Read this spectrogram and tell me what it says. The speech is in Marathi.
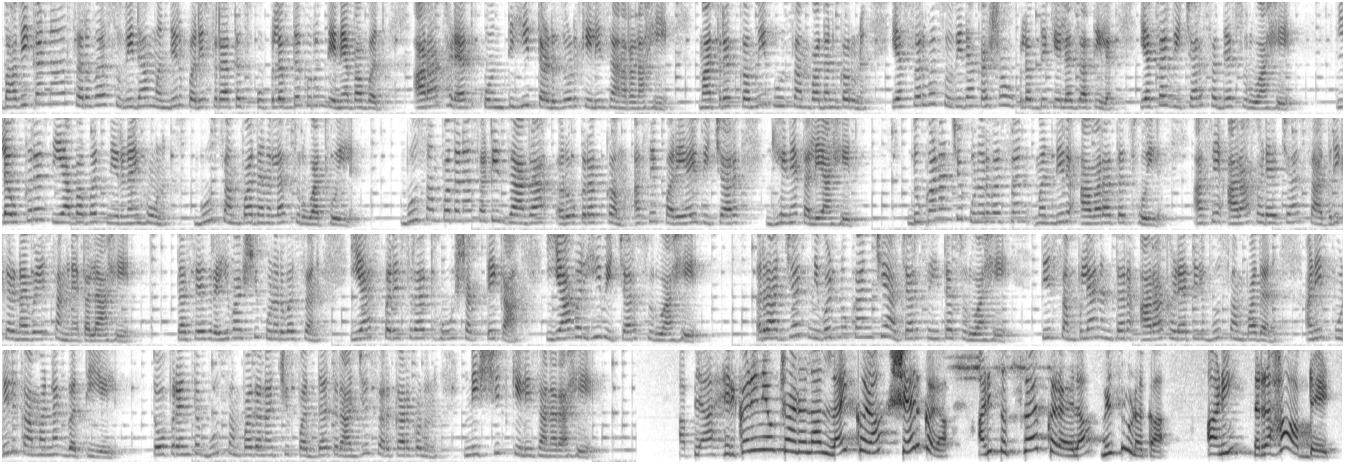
भाविकांना सर्व सुविधा मंदिर परिसरातच उपलब्ध करून देण्याबाबत आराखड्यात कोणतीही तडजोड केली जाणार नाही. मात्र कमी भूसंपादन करून या सर्व सुविधा कशा उपलब्ध केल्या जातील याचा विचार सध्या सुरू आहे. लवकरच याबाबत निर्णय होऊन भूसंपादनाला सुरुवात होईल. भूसंपादनासाठी जागा रोख रक्कम असे पर्यायी विचार घेण्यात आले आहेत. दुकानांचे पुनर्वसन मंदिर आवारातच होईल असे आराखड्याच्या सादरीकरणावेळी सांगण्यात आलं आहे. तसेच रहिवाशी पुनर्वसन याच परिसरात होऊ शकते का यावरही विचार सुरू आहे. राज्यात निवडणुकांची आचारसंहिता सुरू आहे. ती संपल्यानंतर आराखड्यातील भूसंपादन आणि पुढील कामांना गती येईल. तोपर्यंत भूसंपादनाची पद्धत राज्य सरकारकडून निश्चित केली जाणार आहे. आपल्या हिरकणी न्यूज चॅनलला लाईक करा शेअर करा आणि सबस्क्राईब करायला विसरू नका. आणि रहा अपडेट.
